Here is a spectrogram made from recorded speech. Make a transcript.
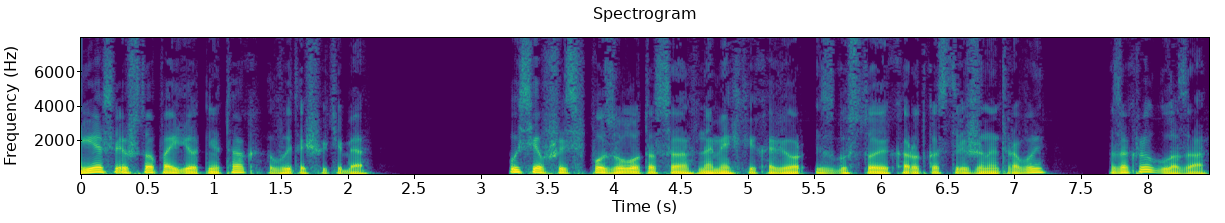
Если что пойдет не так, вытащу тебя. Усевшись в позу лотоса на мягкий ковер из густой короткостриженной травы, закрыл глаза.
